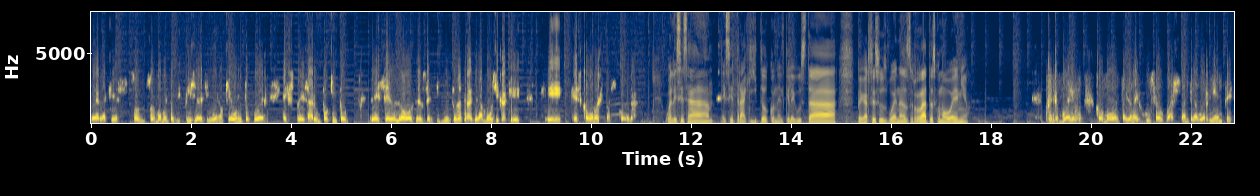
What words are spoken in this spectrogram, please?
De verdad que son, son momentos difíciles y bueno, qué bonito poder expresar un poquito de ese dolor, de esos sentimientos a través de la música que, que, es como nuestra escuela. ¿Cuál es esa, ese traguito con el que le gusta pegarse sus buenas ratas como bohemio? Bueno, como buen país me gusta bastante la aguardiente,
